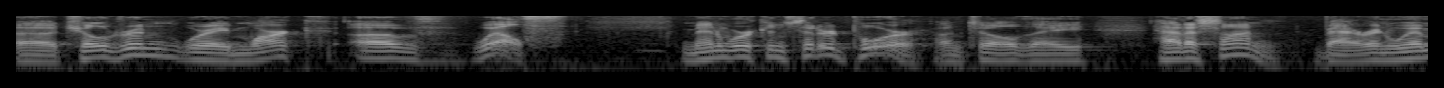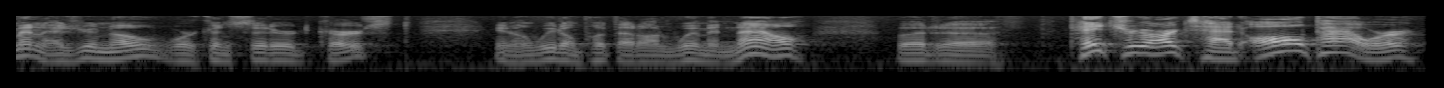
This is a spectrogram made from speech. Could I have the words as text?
uh, children were a mark of wealth. Men were considered poor until they had a son. Barren women, as you know, were considered cursed. You know, we don't put that on women now, but uh, patriarchs had all power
